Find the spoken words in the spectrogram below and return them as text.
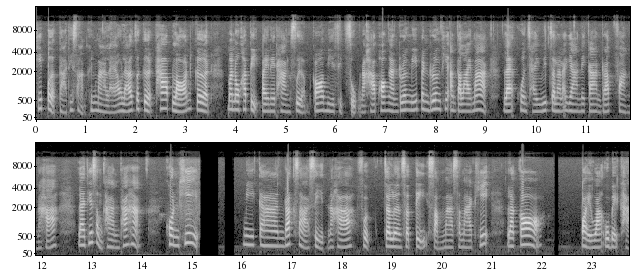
ที่เปิดตาที่ 3 ขึ้นมาแล้ว แล้วจะเกิดภาพร้อนเกิดมโนคติไปในทางเสื่อมก็มีสิทธิ์สูงนะคะ เพราะงั้นเรื่องนี้เป็นเรื่องที่อันตรายมาก และควรใช้วิจารณญาณในการรับฟังนะคะ และที่สำคัญถ้าหากคนที่มีการรักษาศีลนะคะ ฝึกเจริญสติสัมมาสมาธิ แล้วก็ ปล่อยวางอุเบกขา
